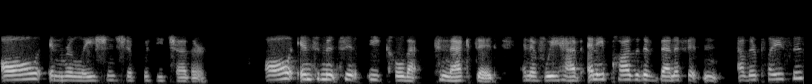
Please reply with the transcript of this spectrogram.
all in relationship with each other, all intimately connected. And if we have any positive benefit in other places,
